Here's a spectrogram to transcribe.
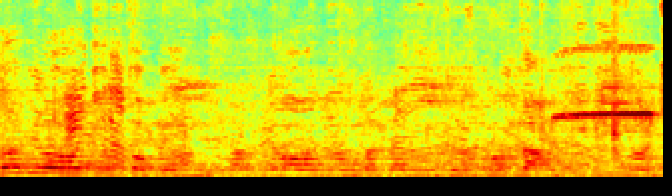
Tam bylo hodně utopených, tam bylo hodně utopených, klukům tam chybí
